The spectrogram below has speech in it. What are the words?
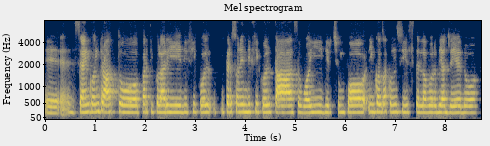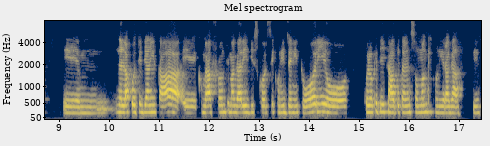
eh, se hai incontrato particolari difficol- persone in difficoltà, se vuoi dirci un po' in cosa consiste il lavoro di Agedo ehm, nella quotidianità e come affronti magari i discorsi con i genitori o quello che ti capita, insomma, anche con i ragazzi.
